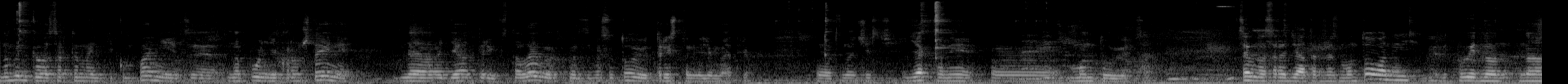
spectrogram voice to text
Новинка в асортименті компанії це напольні кронштейни для радіаторів сталевих з висотою 300 мм. От, значить, як вони е, монтуються? Це в нас радіатор вже змонтований. Відповідно, на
